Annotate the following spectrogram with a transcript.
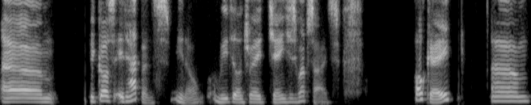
Um, because it happens, you know, retail and trade changes websites. Okay. Um,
